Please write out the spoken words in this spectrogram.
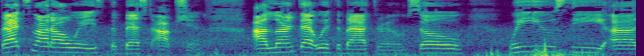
that's not always the best option. I learned that with the bathroom. So we use the uh,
